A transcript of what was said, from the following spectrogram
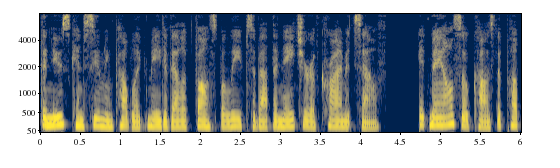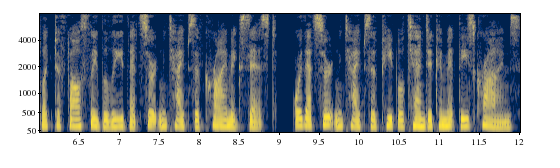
the news consuming public may develop false beliefs about the nature of crime itself. It may also cause the public to falsely believe that certain types of crime exist, or that certain types of people tend to commit these crimes,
